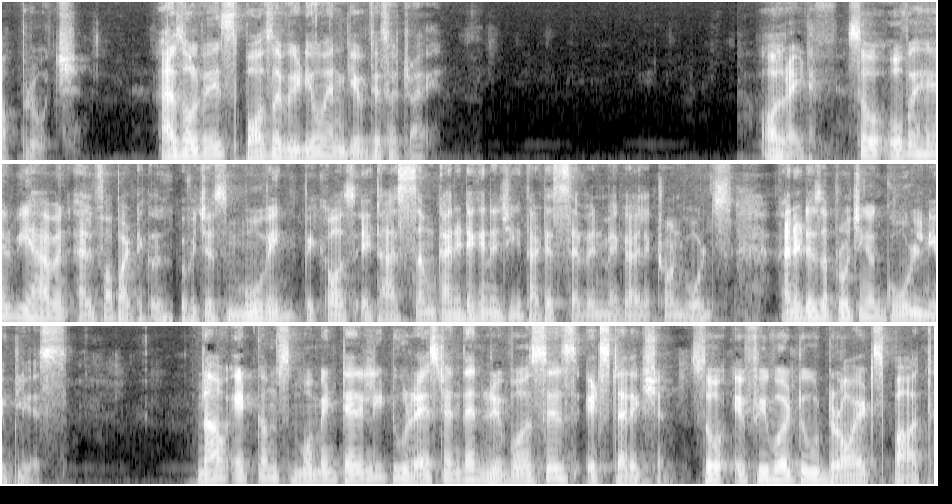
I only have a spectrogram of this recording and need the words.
approach. As always, pause the video and give this a try. Alright, so over here we have an alpha particle which is moving because it has some kinetic energy that is 7 mega electron volts and it is approaching a gold nucleus. Now it comes momentarily to rest and then reverses its direction. So if we were to draw its path,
